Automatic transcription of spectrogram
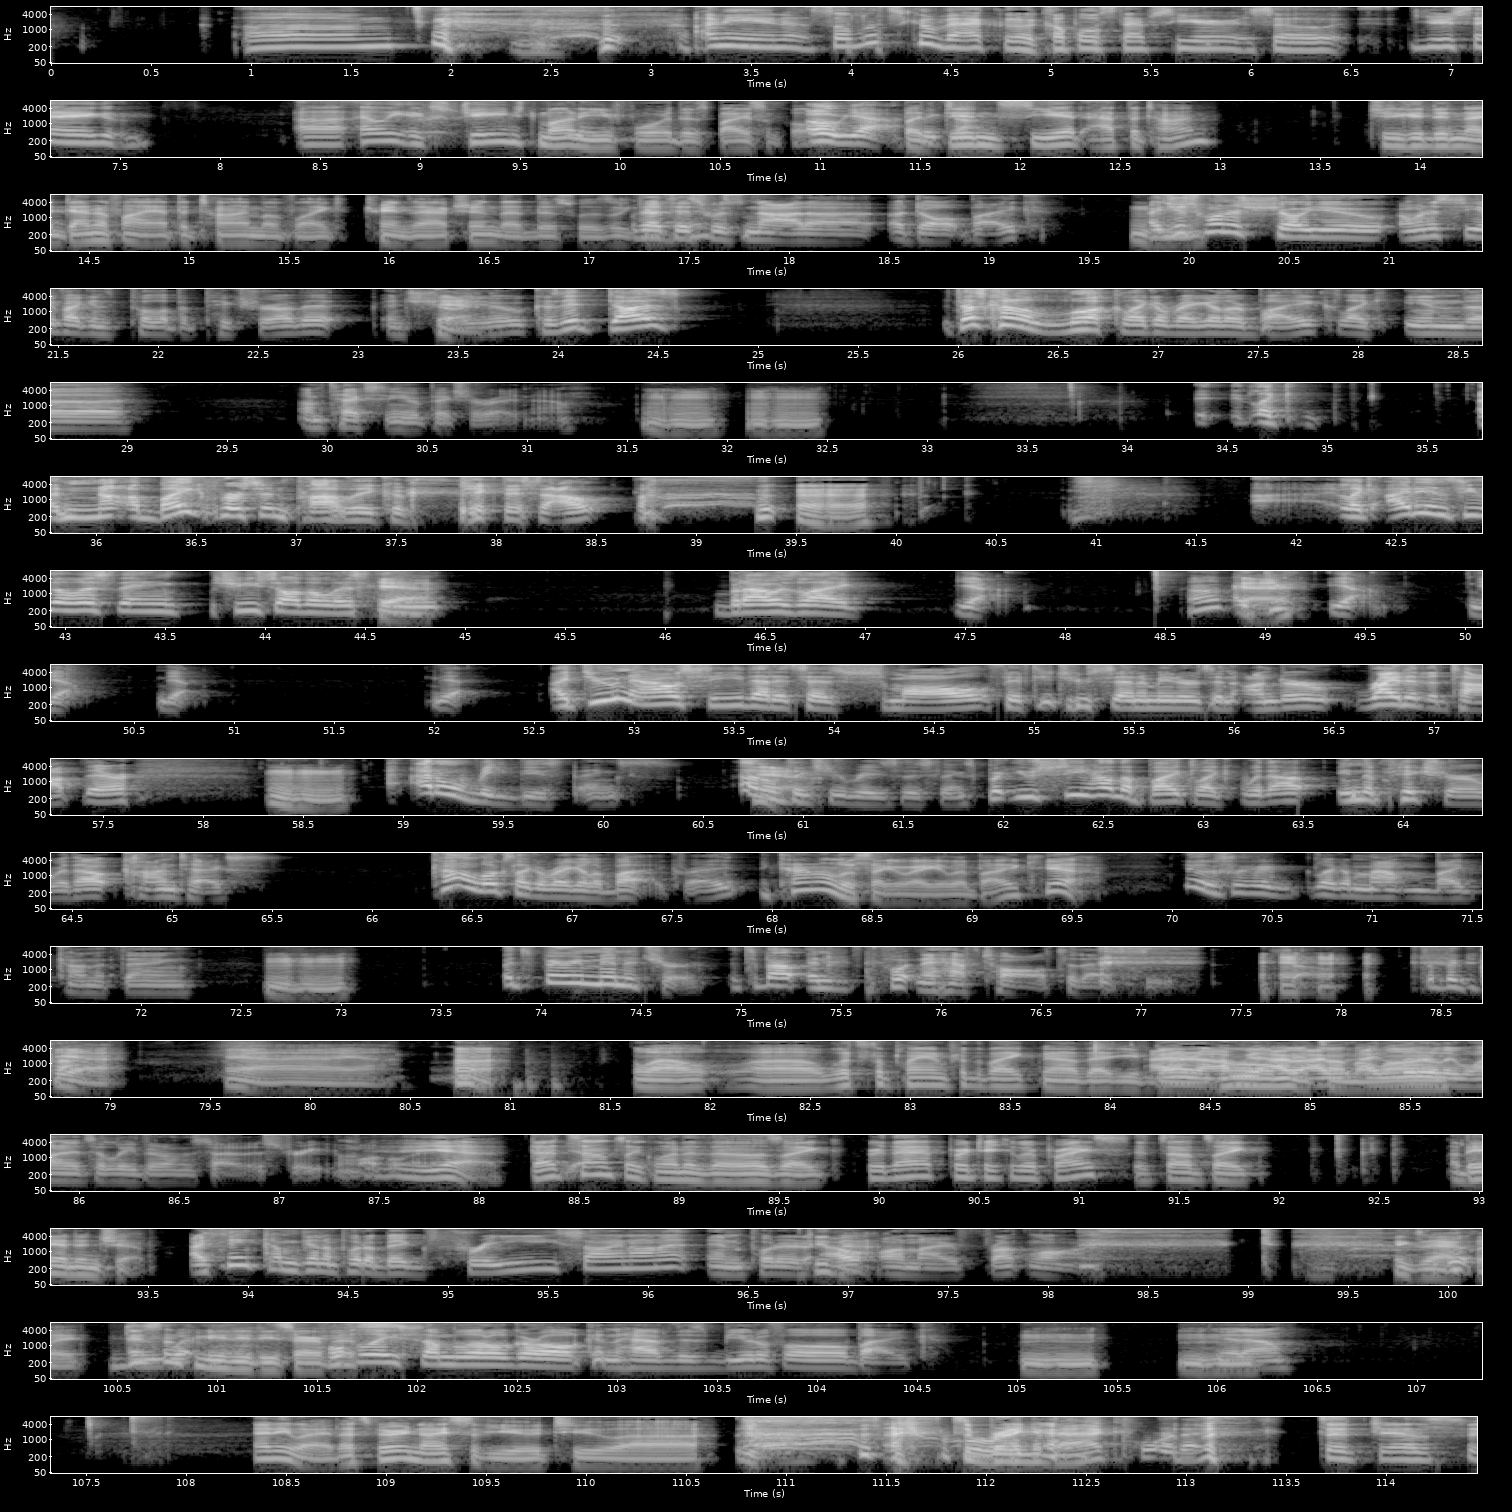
Um, I mean, so let's go back a couple steps here. So you're saying uh, Ellie exchanged money for this bicycle, Oh yeah. but didn't see it at the time. She didn't identify at the time of like transaction that this was a that this bike? was not a adult bike. I Mhm. just want to show you. I want to see if I can pull up a picture of it and show Yeah. you because it does. It does kind of look like a regular bike, like in the. I'm texting you a picture right now. Mhm, mhm. It, it- like a, a bike person probably could pick this out. Uh-huh. I- like I didn't see the listing. She saw the listing. Yeah. But I was like, yeah, Okay. I do, yeah, yeah, yeah, yeah. I do now see that it says small, 52 centimeters and under, right at the top there. hmm I- don't read these things. I don't Yeah. think she reads these things. But you see how the bike, like without in the picture, without context, kind of looks like a regular bike, right? It kind of looks like a regular bike. Yeah. It looks like a like a mountain bike kind of thing. hmm It's very miniature. It's about a foot and a half tall to that seat. So it's a big problem. yeah. Yeah. Yeah. Yeah. Huh. Well, uh, what's the plan for the bike now that you've got I don't it know. I'm home? gonna, I, it's I, on the I lawn? literally wanted to leave it on the side of the street and walk away. Yeah, that Yeah. sounds like one of those like for that particular price. It sounds like abandoned ship. I think I'm gonna put a big free sign on it and put it Do out that. on my front lawn. Exactly. Do some what- community service. Hopefully, some little girl can have this beautiful bike. hmm hmm You know. Anyway, that's very nice of you to uh to bring it back. It. to just.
